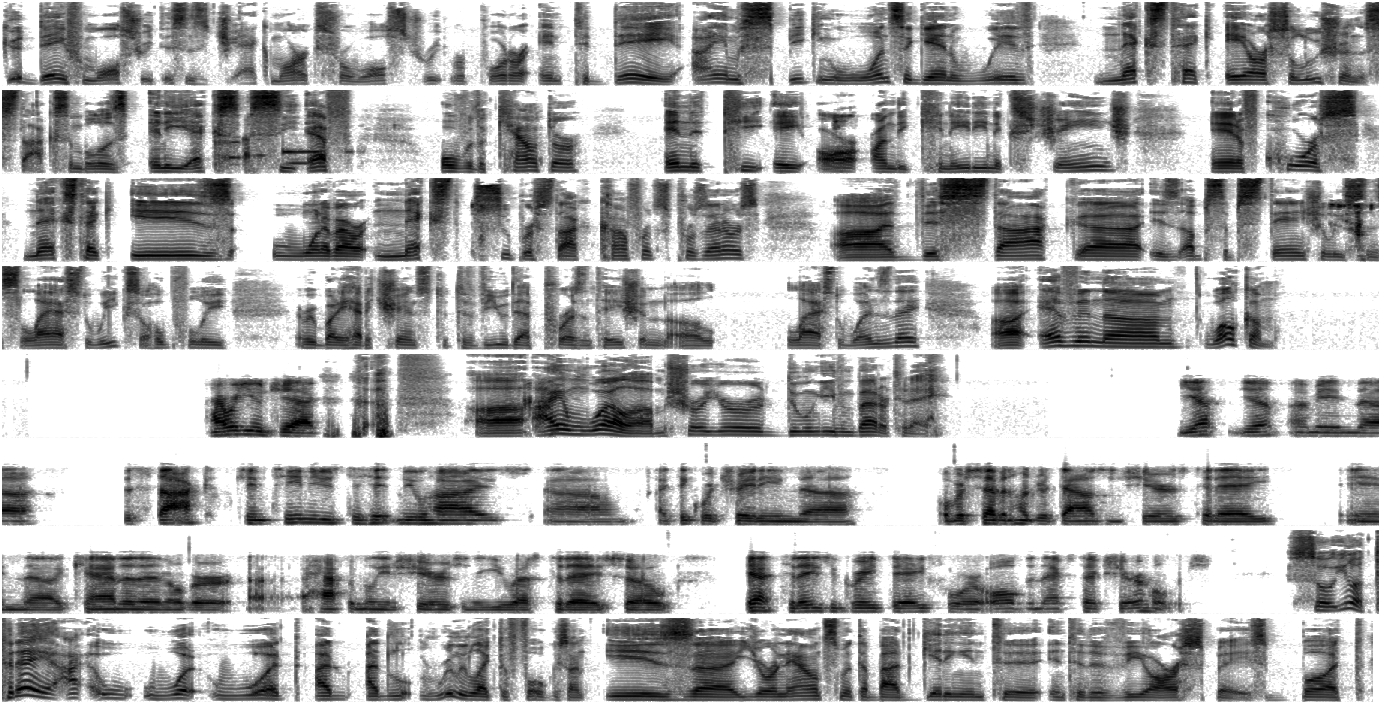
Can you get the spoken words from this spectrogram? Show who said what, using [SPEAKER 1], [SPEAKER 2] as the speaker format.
[SPEAKER 1] Good day from Wall Street. This is Jack Marks for Wall Street Reporter, and today I am speaking once again with Nextech AR Solutions. Stock symbol is NEXCF over the counter, NTAR on the Canadian exchange, and of course, Nextech is one of our next Super Stock Conference presenters. Uh, this stock uh, is up substantially since last week, so hopefully everybody had a chance to, to view that presentation uh, last Wednesday. Uh, Evan, um, welcome.
[SPEAKER 2] How are you, Jack?
[SPEAKER 1] uh, I am well. I'm sure you're doing even better today.
[SPEAKER 2] Yep, yep. I mean, uh, the stock continues to hit new highs. Um, I think we're trading uh, over 700,000 shares today in uh, Canada and over uh, half a million shares in the U.S. today. So, yeah, today's a great day for all the Nextech shareholders.
[SPEAKER 1] So you know today, I, what what I'd, I'd really like to focus on is uh, your announcement about getting into into the VR space. But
